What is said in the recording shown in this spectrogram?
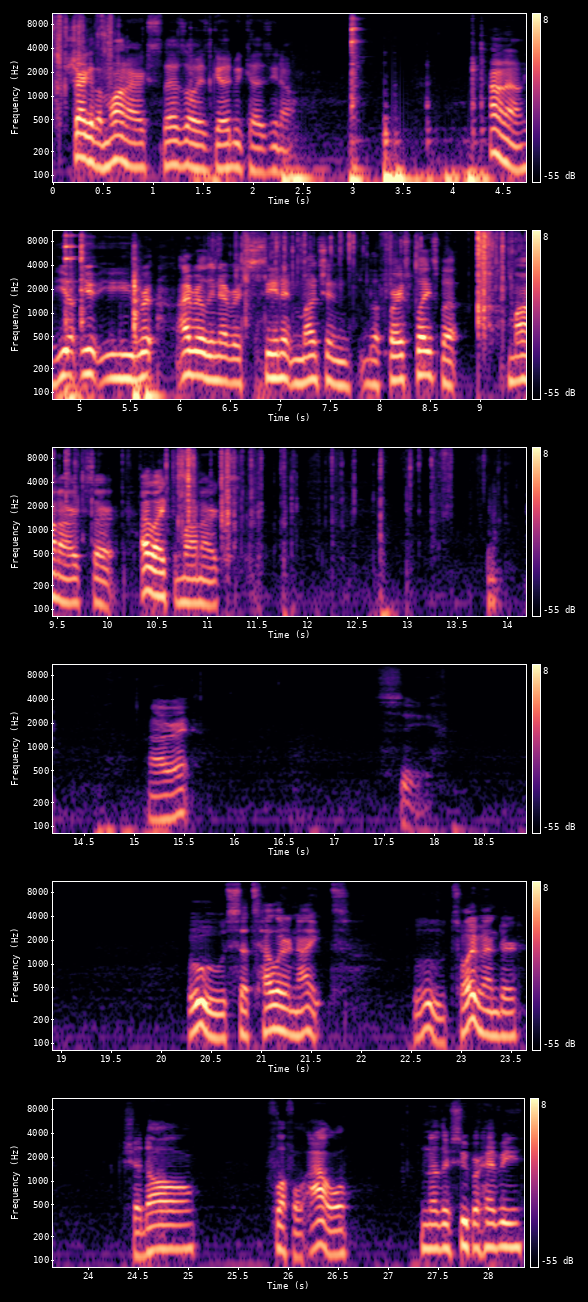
Strike of the Monarchs, that's always good because, you know, I don't know. You you you. Re I really never seen it much in the first place, but monarchs are. I like the monarchs. All right. Let's see. Ooh, Satellar Knight. Ooh, Toy Vendor. Shaddoll. Fluffle Owl. Another super heavy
